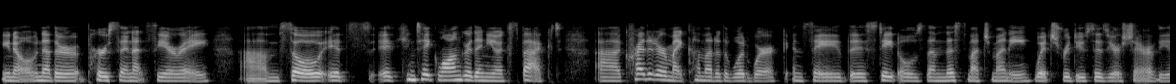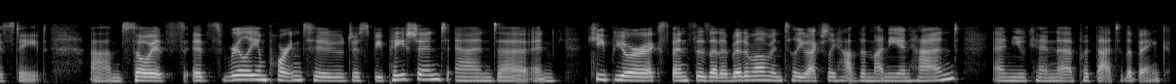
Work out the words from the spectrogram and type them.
you know another person at CRA. Um, so it's it can take longer than you expect. Uh, creditor might come out of the woodwork and say the estate owes them this much money, which reduces your share of the estate. Um, so it's it's really important to just be patient and uh, and keep your expenses at a minimum until you actually have the money in hand and you can uh, put that to the bank.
